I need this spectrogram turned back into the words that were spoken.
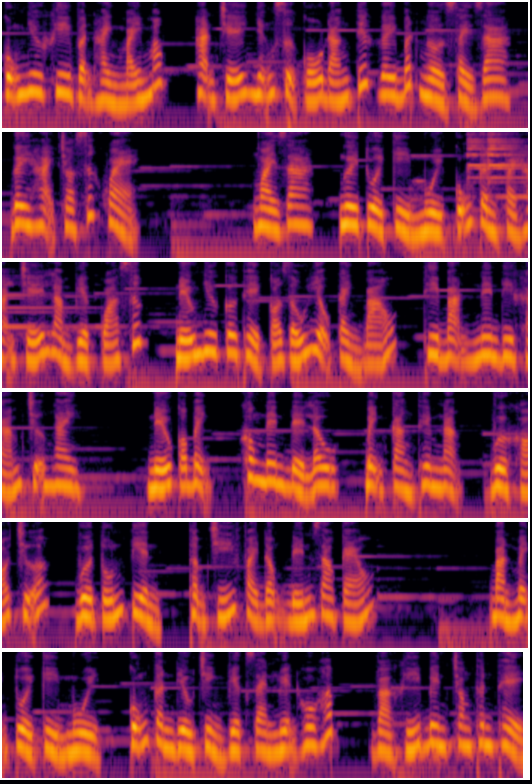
cũng như khi vận hành máy móc, hạn chế những sự cố đáng tiếc gây bất ngờ xảy ra, gây hại cho sức khỏe. Ngoài ra, người tuổi kỷ mùi cũng cần phải hạn chế làm việc quá sức, nếu như cơ thể có dấu hiệu cảnh báo thì bạn nên đi khám chữa ngay. Nếu có bệnh, không nên để lâu, bệnh càng thêm nặng, vừa khó chữa, vừa tốn tiền, thậm chí phải động đến dao kéo. Bản mệnh tuổi kỷ mùi cũng cần điều chỉnh việc rèn luyện hô hấp và khí bên trong thân thể,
